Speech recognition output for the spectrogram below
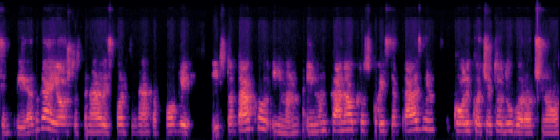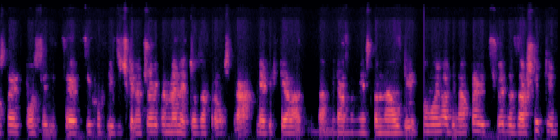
centrirati ga i ovo što ste naveli sport i nekakav hobi, isto tako imam, imam kanal kroz koji se praznim, koliko će to dugoročno ostaviti posljedice psihofizičke na čovjeka, mene je to zapravo strah. Ne bih htjela da mi radno mjesto na ubi. Voljela bi napraviti sve da zaštitim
